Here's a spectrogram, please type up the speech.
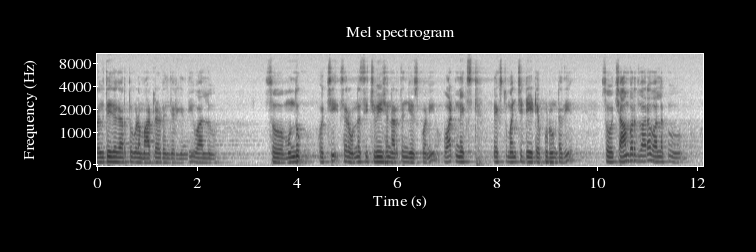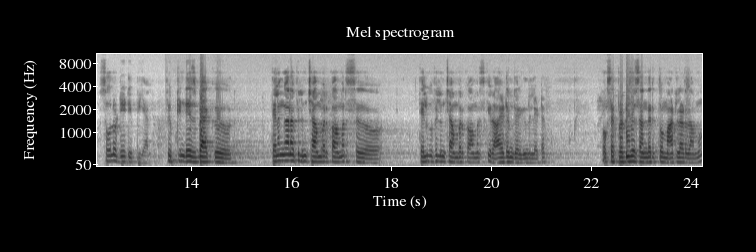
రవితేజ గారితో కూడా మాట్లాడడం జరిగింది. వాళ్ళు సో ముందు వచ్చి సరే ఉన్న సిచ్యువేషన్ అర్థం చేసుకొని వాట్ నెక్స్ట్ నెక్స్ట్ మంచి డేట్ ఎప్పుడు ఉంటుంది? సో ఛాంబర్ ద్వారా వాళ్ళకు సోలో డేట్ ఇప్పియాలి. Fifteen days back Telangana film chamber commerce Telugu film chamber కామర్స్కి రాయడం జరిగింది లెటర్ ఒకసారి ప్రొడ్యూసర్స్ అందరితో మాట్లాడదాము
